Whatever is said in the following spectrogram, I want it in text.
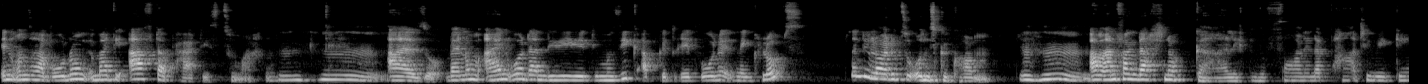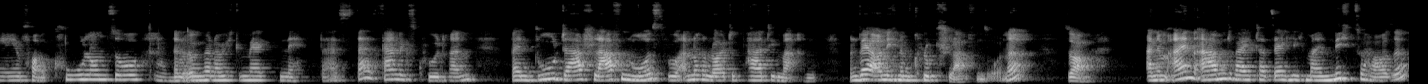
in unserer Wohnung immer die Afterpartys zu machen. Mhm. Also, wenn um 1 Uhr dann die, die Musik abgedreht wurde in den Clubs, sind die Leute zu uns gekommen. Mhm. Am Anfang dachte ich noch, geil, ich bin so voll in der Party-WG, voll cool und so. Oh Dann irgendwann habe ich gemerkt, nee, da ist, da ist gar nichts cool dran, wenn du da schlafen musst, wo andere Leute Party machen. Man wäre auch nicht in einem Club schlafen, so, ne? So, an dem einen Abend war ich tatsächlich mal nicht zu Hause,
